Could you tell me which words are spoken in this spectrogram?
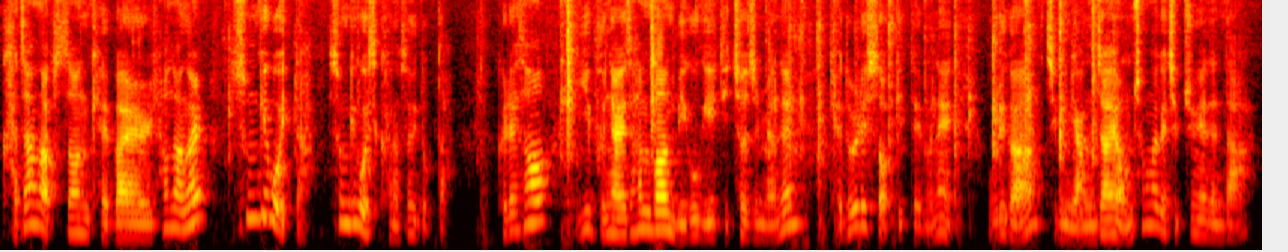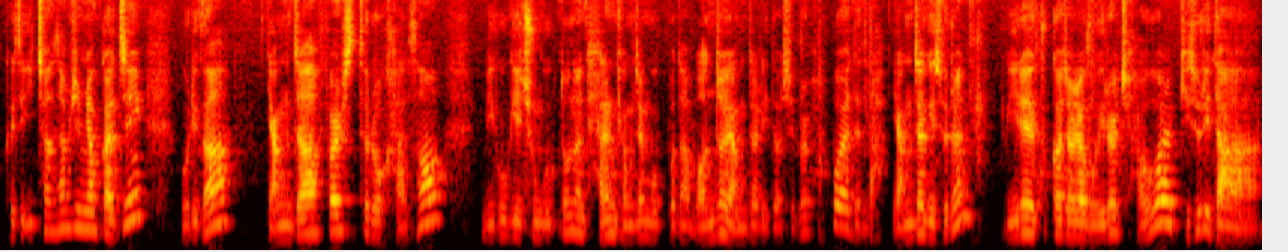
가장 앞선 개발 현황을 숨기고 있다. 숨기고 있을 가능성이 높다. 그래서 이 분야에서 한번 미국이 뒤처지면은 되돌릴 수 없기 때문에 우리가 지금 양자에 엄청나게 집중해야 된다. 그래서 2030년까지 우리가 양자 퍼스트로 가서 미국이 중국 또는 다른 경쟁국보다 먼저 양자 리더십을 확보해야 된다. 양자 기술은 미래의 국가 전략 우위를 좌우할 기술이다.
